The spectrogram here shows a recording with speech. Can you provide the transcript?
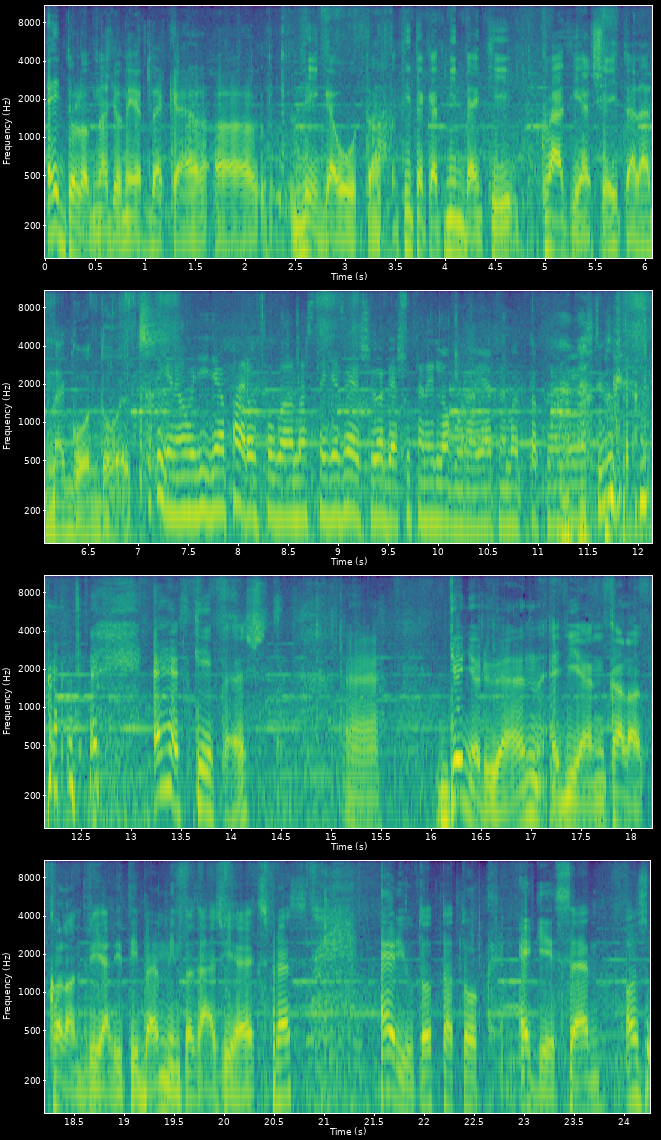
egy dolog nagyon érdekel a vége óta. Titeket mindenki kvázi esélytelennek gondolt. Igen, ahogy így a párom fogalmazta, hogy az első adás után egy laboralját nem adtak volna értünk. Ehhez képest eh, gyönyörűen egy ilyen kala- kaland reality-ben, mint az Ázsia Express, eljutottatok egészen az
